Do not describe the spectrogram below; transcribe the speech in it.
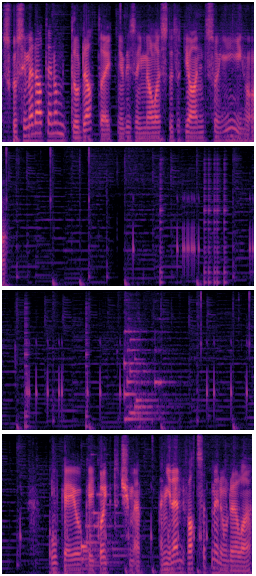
Zkusíme dát jenom dodatek, mě by zajímalo, jestli to dělá něco jiného. OK, OK, kolik točíme? Ani den 20 minut, ale.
